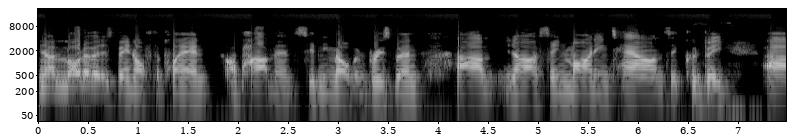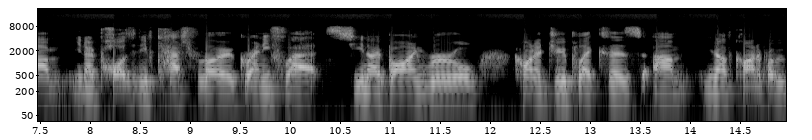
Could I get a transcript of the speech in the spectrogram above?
you know a lot of it has been off the plan apartments, Sydney, Melbourne, Brisbane. Um, you know I've seen mining towns. It could be um, you know positive cash flow, granny flats. You know buying rural kind of duplexes. Um, you know, I've kind of probably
